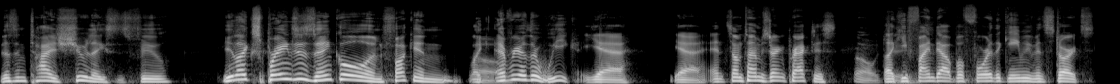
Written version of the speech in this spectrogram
He doesn't tie his shoelaces, fool. He like sprains his ankle and fucking like Oh. every other week. Yeah, yeah, and sometimes during practice, Oh, like you find out before the game even starts,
